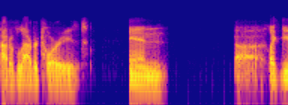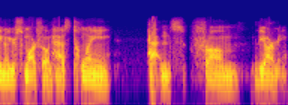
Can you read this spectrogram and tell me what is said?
out of laboratories in uh, like you know your smartphone has 20 patents from the army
